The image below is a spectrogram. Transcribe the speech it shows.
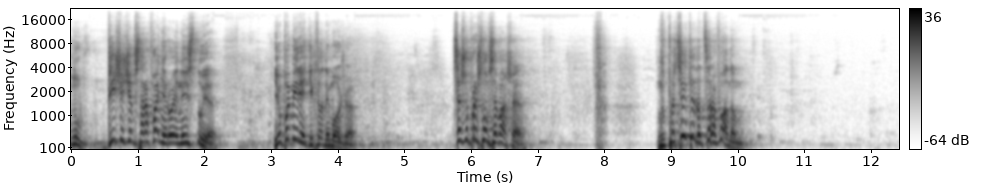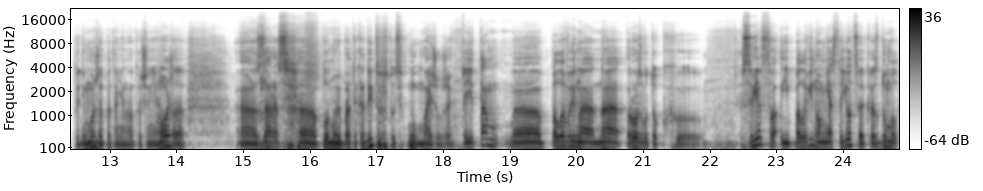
ну, більше, ніж в сарафані роя не існує. Його поміряти ніхто не може. Все, що прийшло, все ваше. Ну, працюйте над сарафаном. Тоді можна питання на уточнення? Можна. Е, е, Зараз е, планую брати кредит, тобто, ну, майже вже. І там половина на розвиток средства, и половина у меня остается. Я как раз думал,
